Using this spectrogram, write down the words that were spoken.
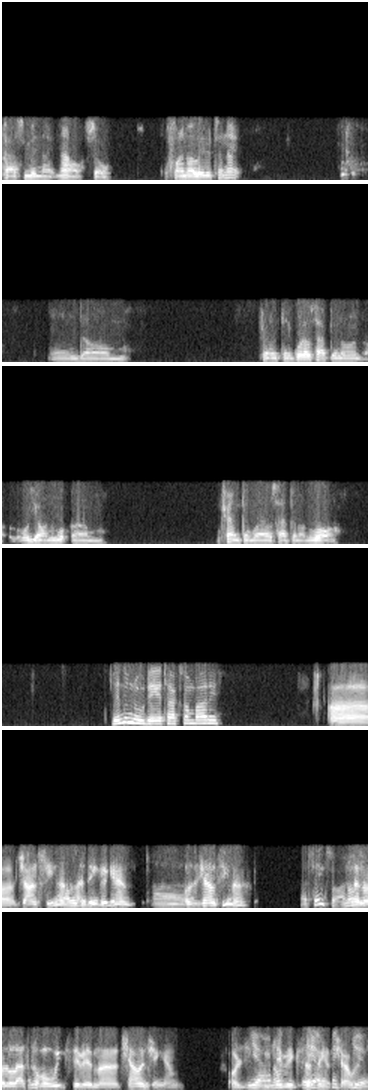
past midnight now, so we'll find out later tonight. And um trying to think what else happened on oh yeah on um I'm trying to think what else happened on Raw. Didn't the New Day attack somebody? Uh John Cena, I think again. Uh, Was it John Cena? I think so. I know. I know the last I know, couple of weeks they've been uh, challenging him, or yeah, I know. they've accepting yeah, think, challenge.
